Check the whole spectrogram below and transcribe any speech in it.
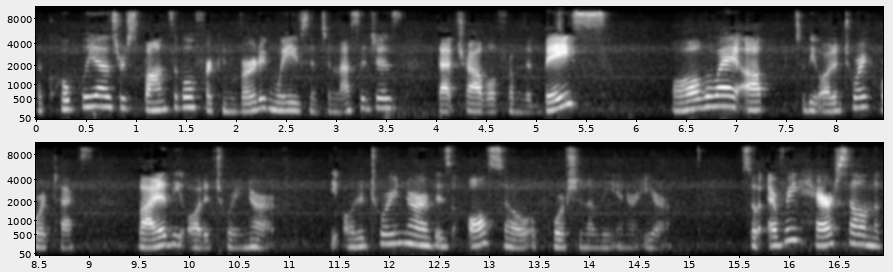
The cochlea is responsible for converting waves into messages that travel from the base all the way up to the auditory cortex via the auditory nerve. The auditory nerve is also a portion of the inner ear. So every hair cell in the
